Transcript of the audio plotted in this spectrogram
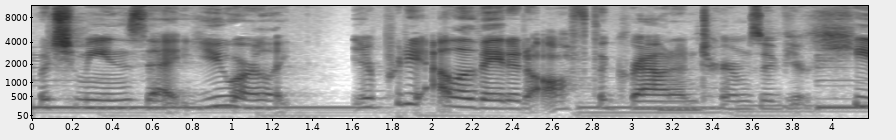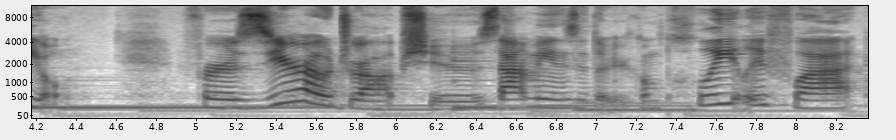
which means that you are like you're pretty elevated off the ground in terms of your heel. For zero drop shoes, that means that you're completely flat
